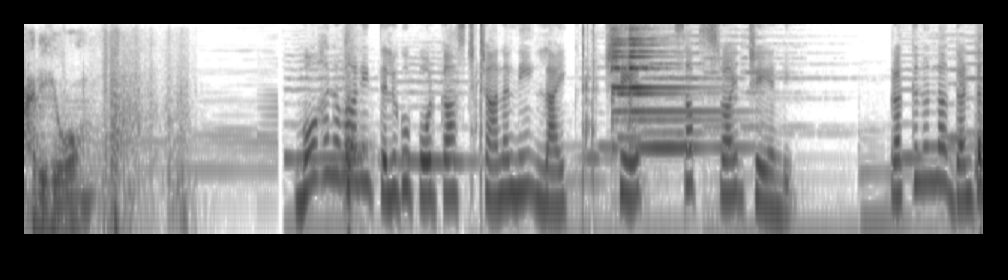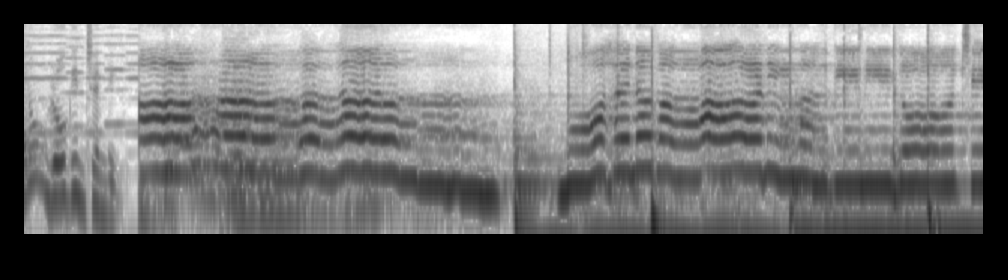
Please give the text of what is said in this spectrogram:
హరి ఓం. మోహనవాణి తెలుగు పోడ్కాస్ట్ ఛానల్ని లైక్ షేర్ సబ్స్క్రైబ్ చేయండి. ప్రక్కనున్న గంటను మ్రోగించండి. మోహనవాణి మదిని దోచే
